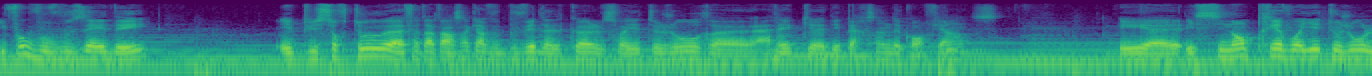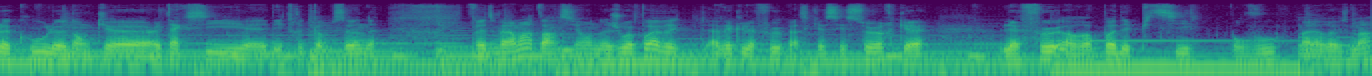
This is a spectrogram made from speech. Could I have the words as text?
il faut que vous vous aidez. Et puis surtout, faites attention quand vous buvez de l'alcool. Soyez toujours avec des personnes de confiance. Euh, et, sinon, prévoyez toujours le coup, donc euh, un taxi, euh, des trucs comme ça. faites vraiment attention, ne jouez pas avec, avec le feu parce que c'est sûr que le feu n'aura pas de pitié pour vous, malheureusement.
